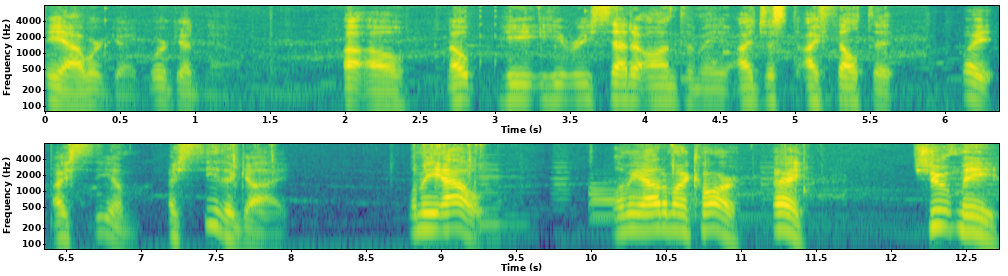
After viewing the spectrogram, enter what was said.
Yeah, we're good. We're good now. Uh-oh. Nope. He, he reset it onto me. I just, I felt it. Wait, I see him. I see the guy. Let me out. Let me out of my car. Hey, shoot me.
